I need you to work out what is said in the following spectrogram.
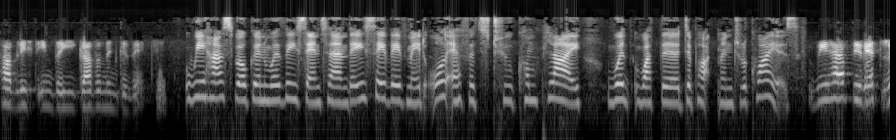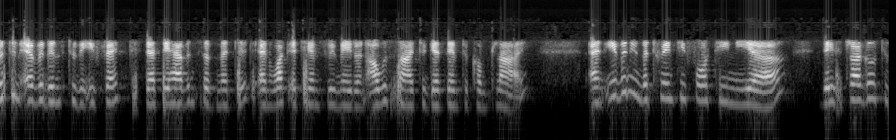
published in the Government Gazette. We have spoken with the centre and they say they've made all efforts to comply with what the department requires. We have the written evidence to the effect that they haven't submitted and what attempts we made on our side to get them to comply. And even in the 2014 year, they struggled to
